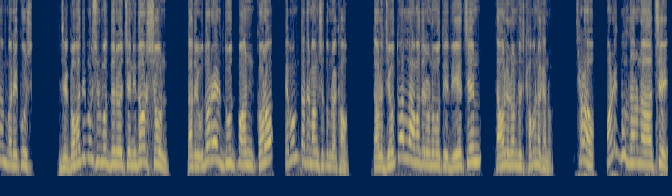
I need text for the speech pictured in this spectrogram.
নম্বর একুশ, যে গবাদি পশুর মধ্যে রয়েছে নিদর্শন তাদের উদরের দুধ পান করো এবং তাদের মাংস তোমরা খাও। তাহলে যেহেতু আল্লাহ আমাদের অনুমতি দিয়েছেন, তাহলে ননভেজ খাব না কেন? ছাড়াও অনেক ভুল ধারণা আছে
